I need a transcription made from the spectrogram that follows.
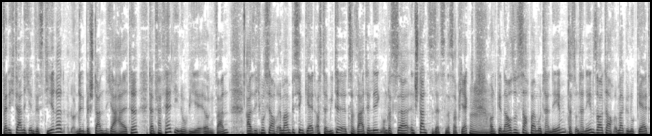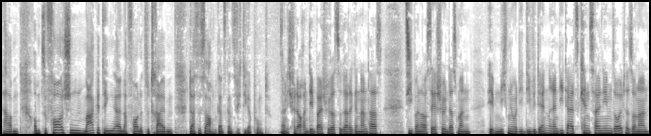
Wenn ich da nicht investiere und den Bestand nicht erhalte, dann verfällt die Immobilie irgendwann. Also ich muss ja auch immer ein bisschen Geld aus der Miete äh, zur Seite legen, um das äh, instand zu setzen, das Objekt. Mhm. Und genauso ist es auch beim Unternehmen. Das Unternehmen sollte auch immer genug Geld haben, um zu forschen, Marketing äh, nach vorne zu treiben. Das ist auch ein ganz, ganz wichtiger Punkt. Und ich finde auch an dem Beispiel, was du gerade genannt hast, sieht man auch sehr schön, dass man eben nicht nur die Dividendenrendite als Kennzahl nehmen sollte, sondern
